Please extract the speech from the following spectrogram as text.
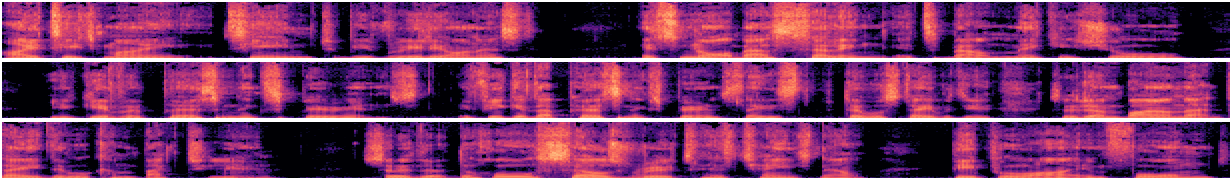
I teach my team to be really honest. It's not about selling. It's about making sure you give a person experience. If you give that person experience, they they will stay with you. So don't buy on that day; they will come back to you. Mm-hmm. So the the whole sales route has changed now. People are informed.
